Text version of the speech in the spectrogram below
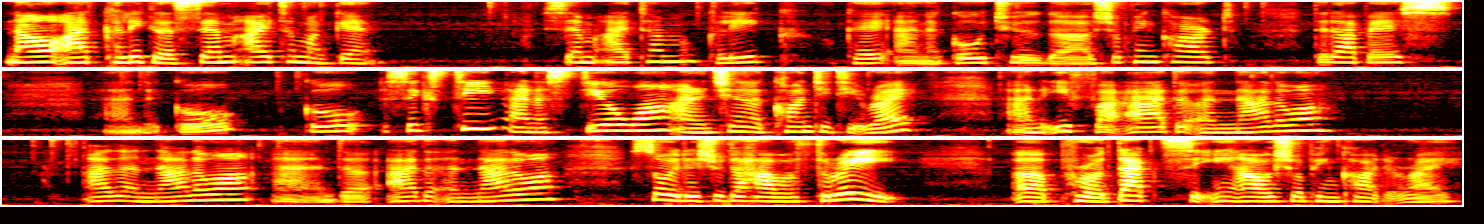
Now I click the same item again same item click okay and go to the shopping cart database and go go 60 and still one and change the quantity right? And if I add another one add another one and uh, add another one so it should have three uh, products in our shopping cart right?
